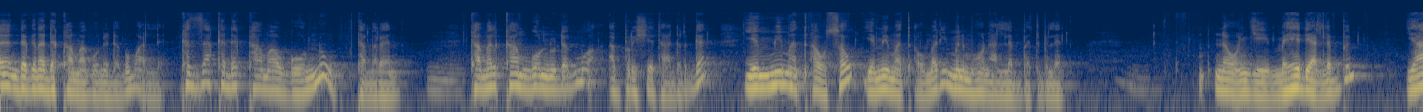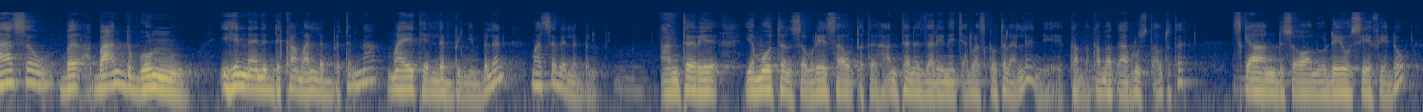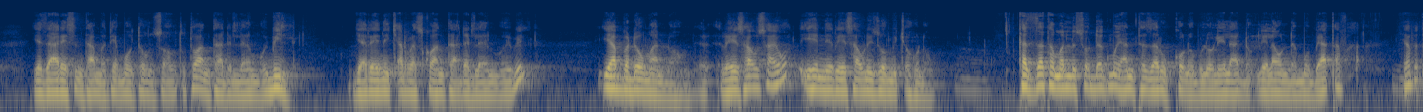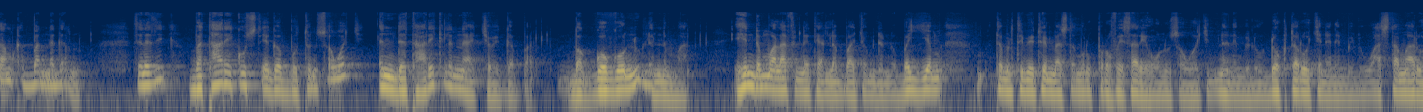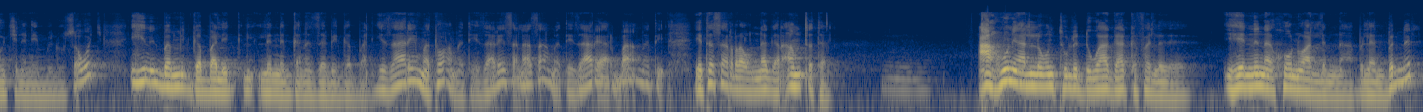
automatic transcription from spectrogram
እንደገና ደካማ ጎን ደግሞ አለ። ከዛ ከደካማው ጎኑ ተምረን ከመልካም ጎኑ ደግሞ appreciate አድርገን የሚመጣው ሰው የሚመጣው መሪ ምን መሆን አለበት ብለን ነው እንጂ መሄድ ያለብን። ያ ሰው በአንድ ጎኑ ይህን አይነት ድካም አለበትና ማየት የለብኝም ብለን ማሰብ የለብንም። አንተ የሞተን ሰው ሬሳ አውጥተህ አንተ ነህ ዛሬን የጨረስከው ትላለህ። ከመቃብር ውስጥ አውጥተህ እስኪ አንድ ሰው አሁን ወደ ዮሴፍ ሄዶ የዛሬ ስንት ዓመት የሞተውን ሰው አውጥቶ አንተ አይደለህም ወይ ቢል ጀሬን የጨረስከው አንተ አይደለህም ወይ ቢል ያበደው ማን ነው? አሁን ሬሳው ሳይሆን ይህን ሬሳውን ይዞ የሚጮሁ ነው። ከዛ ተመልሶ ደግሞ ያንተ ዘር እኮ ነው ብሎ ሌላውን ደግሞ ቢያጠፋ ያ በጣም ከባድ ነገር ነው። ስለዚህ በታሪክ ውስጥ የገቡትን ሰዎች እንደ ታሪክ ልናያቸው ይገባል። በጎ ጎኑ ልንማር ይህን ደግሞ ኃላፊነት ያለባቸው ምንድን ነው? በየትምህርት ቤቱ የሚያስተምሩ ፕሮፌሰር የሆኑ ሰዎች ነን የሚሉ ዶክተሮች ነን የሚሉ አስተማሪዎች ነን የሚሉ ሰዎች ይህንን በሚገባ ልንገነዘብ ይገባል። የዛሬ መቶ ዓመት የዛሬ 30 ዓመት የዛሬ 40 ዓመት የተሰራውን ነገር አምጥተን አሁን ያለውን ትውልድ ዋጋ ክፈል ይሄንን ሆኗልና ብለን ብንል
